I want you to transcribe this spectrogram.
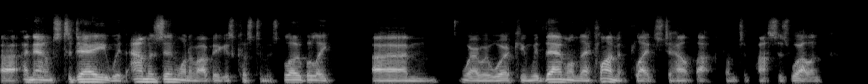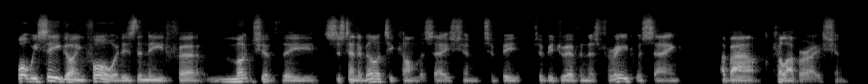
uh, announced today with Amazon, one of our biggest customers globally, um, where we're working with them on their climate pledge to help that come to pass as well. And what we see going forward is the need for much of the sustainability conversation to be to be driven, as Farid was saying, about collaboration.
